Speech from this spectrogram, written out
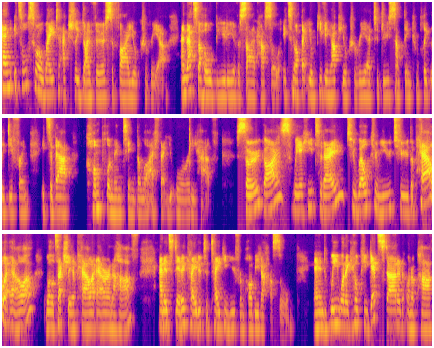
and it's also a way to actually diversify your career. And that's the whole beauty of a side hustle. It's not that you're giving up your career to do something completely different, it's about complementing the life that you already have. So, guys, we are here today to welcome you to the Power Hour. Well, it's actually a power hour and a half, and it's dedicated to taking you from hobby to hustle. And we want to help you get started on a path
